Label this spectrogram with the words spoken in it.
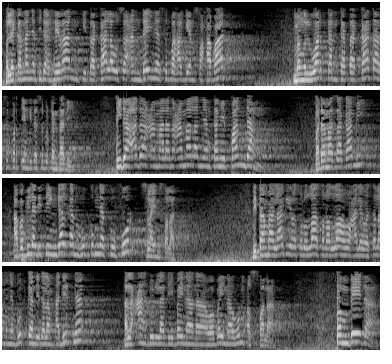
Oleh karenanya tidak heran kita kalau seandainya sebahagian sahabat mengeluarkan kata-kata seperti yang kita sebutkan tadi. Tidak ada amalan-amalan yang kami pandang pada masa kami apabila ditinggalkan hukumnya kufur selain salat. Ditambah lagi Rasulullah sallallahu alaihi wasallam menyebutkan di dalam hadisnya al-ahdul ladzi bainana wa bainahum as-salat pembeda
